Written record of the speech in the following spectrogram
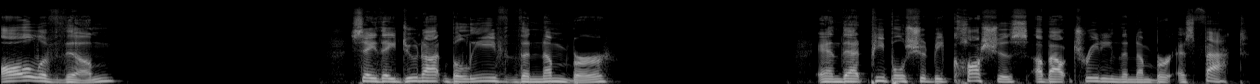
all of them say they do not believe the number and that people should be cautious about treating the number as fact.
